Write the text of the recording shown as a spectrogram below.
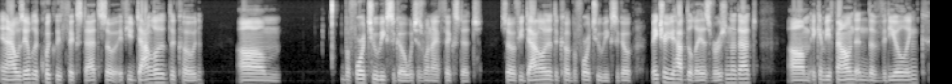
and I was able to quickly fix that. So if you downloaded the code um, before two weeks ago, which is when I fixed it, so if you downloaded the code before two weeks ago, make sure you have the latest version of that. Um, it can be found in the video link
